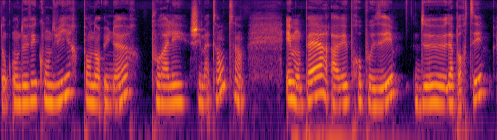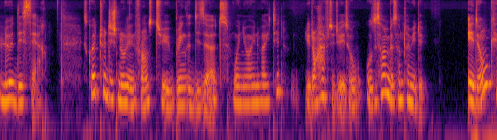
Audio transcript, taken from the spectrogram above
Donc on devait conduire pendant une heure pour aller chez ma tante, et mon père avait proposé d'apporter le dessert. It's quite traditional in France to bring the dessert when you're invited. You don't have to do it all, all the time, but sometimes you do. Et donc,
